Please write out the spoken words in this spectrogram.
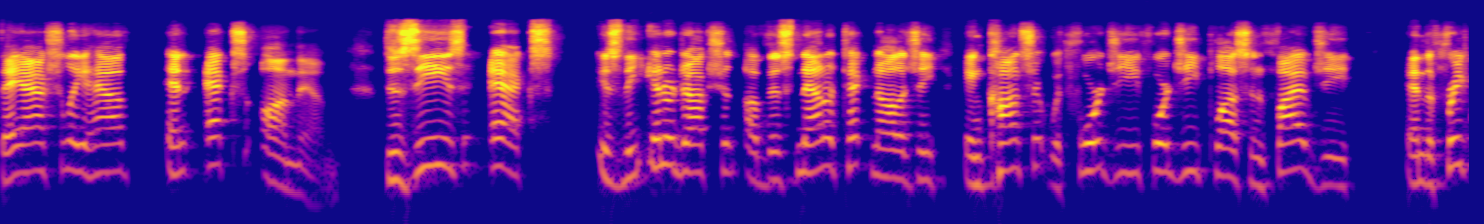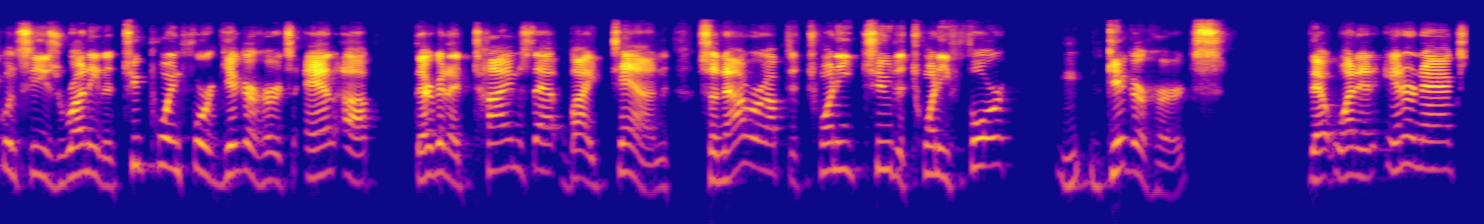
They actually have an X on them. Disease X is the introduction of this nanotechnology in concert with 4G, 4G plus, and 5G, and the frequencies running at 2.4 gigahertz and up. They're going to times that by 10. So now we're up to 22 to 24 gigahertz. That when it interacts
